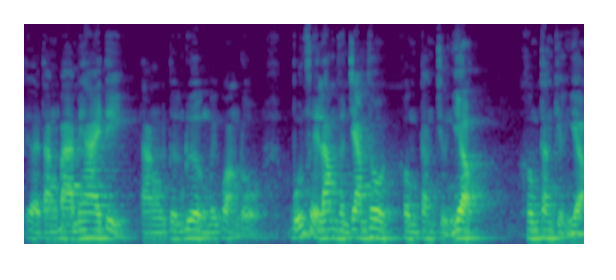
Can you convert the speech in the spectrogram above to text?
tức là tăng 32 tỷ tăng tương đương với khoảng độ 4,5% thôi không tăng trưởng nhiều không tăng trưởng nhiều.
